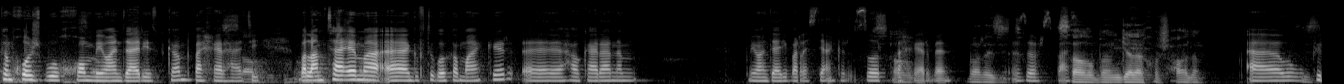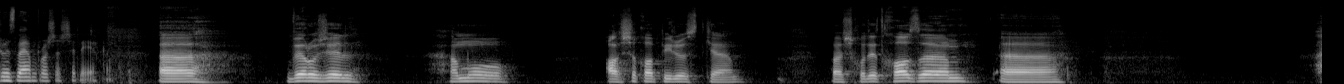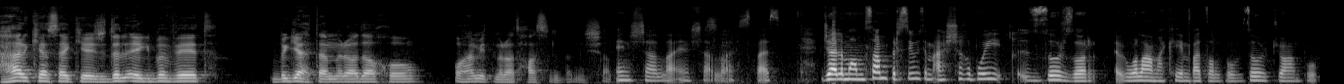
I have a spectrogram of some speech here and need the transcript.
پێم خۆش بوو خۆم میوانداریت بکەم بە خێر هاتی بەڵام تا ئێمە گفتوگۆکەمان کرد هاوکارانم میوانداری بەڕێزتان کرد زۆر بەخێر بن زۆر ساغ بن گەلە خۆشحاڵم پیرۆزبای ئەم ڕۆژە شلەیەەکەم vê ڕۆژێل هەموو عاشقا پیرۆست کەم باش خودێت خازم هەر کەسەکێش دل ئێک بڤێت بگەهتە مرادا خۆ و هەمیت مراد حاسل بن ان شاء ان شاء اللە ان شاء اللە سپاس جا لە مامۆستام پرسی وتم عاشق بووی زۆر زۆر وەڵامەکەیم بەدڵ بوو زۆر جوان بوو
